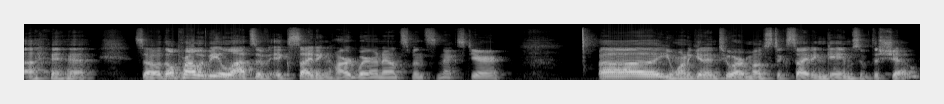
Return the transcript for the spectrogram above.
uh, so there'll probably be lots of exciting hardware announcements next year. Uh, you want to get into our most exciting games of the show?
